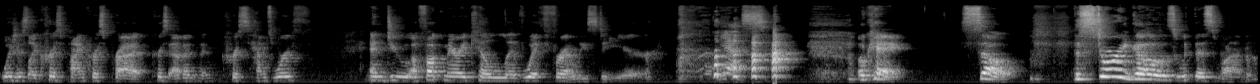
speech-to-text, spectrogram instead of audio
which is like Chris Pine, Chris Pratt, Chris Evans, and Chris Hemsworth, and do a fuck Mary kill live with for at least a year. Yes. Okay, so the story goes with this one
